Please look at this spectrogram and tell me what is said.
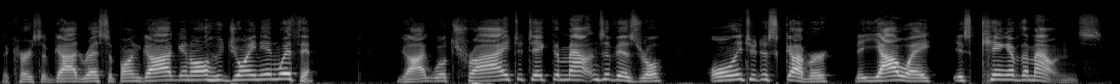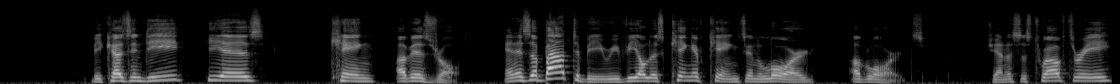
The curse of God rests upon Gog and all who join in with him. Gog will try to take the mountains of Israel only to discover that Yahweh is king of the mountains. Because indeed he is king of Israel and is about to be revealed as King of Kings and Lord of Lords. Genesis 12:3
